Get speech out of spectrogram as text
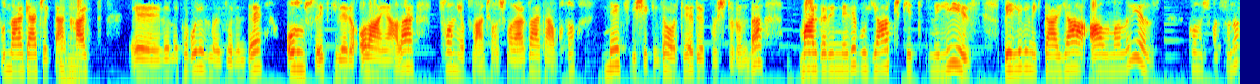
bunlar gerçekten kalp e, ve metabolizma üzerinde olumsuz etkileri olan yağlar. Son yapılan çalışmalar zaten bunu net bir şekilde ortaya dökmüş durumda. Margarinleri bu yağ tüketmeliyiz, belli bir miktar yağ almalıyız konuşmasının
